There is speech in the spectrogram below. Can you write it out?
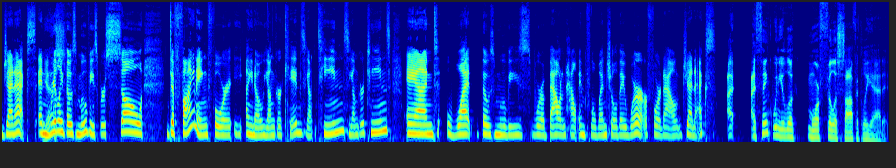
Gen X. And Yes. really, those movies were so defining for, uh, you know, younger kids, young teens, younger teens, and what those movies were about and how influential they were for now Gen X. I, I think when you look more philosophically at it,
